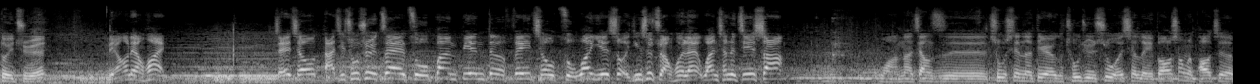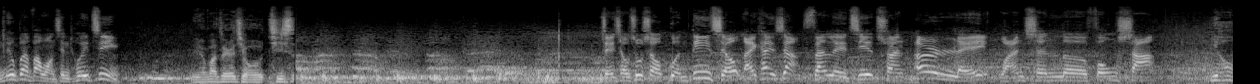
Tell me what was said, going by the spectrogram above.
对决，两两坏。这一球打击出去，在左半边的飞球，左外野手已经是转回来完成了接杀。哇，那这样子出现了第二个出局数，而且垒包上的跑者没有办法往前推进。你要把这个球，其实这球出手滚地球，来看一下三垒接传二垒，完成了封杀，又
